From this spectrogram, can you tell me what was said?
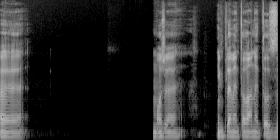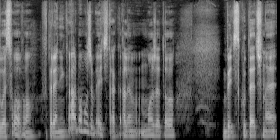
e, może implementowane to złe słowo w trening, albo może być tak, ale może to być skuteczne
